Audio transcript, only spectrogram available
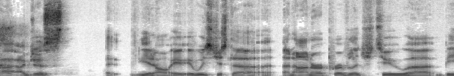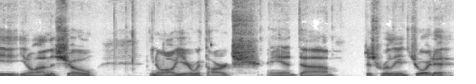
I, I'm just, uh, you know, it, it was just a, an honor, a privilege to uh, be, you know, on the show, you know, all year with Arch, and um, just really enjoyed it.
